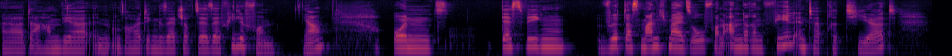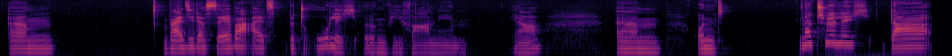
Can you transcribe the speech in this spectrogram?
äh, da haben wir in unserer heutigen Gesellschaft sehr, sehr viele von. Ja. Und deswegen wird das manchmal so von anderen fehlinterpretiert, ähm, weil sie das selber als bedrohlich irgendwie wahrnehmen. Ja. Ähm, und natürlich, da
